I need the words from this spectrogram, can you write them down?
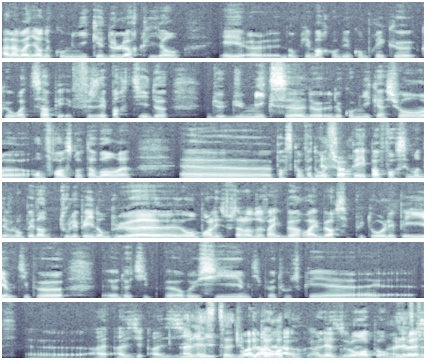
à la manière de communiquer de leurs clients. Et donc les marques ont bien compris que, que WhatsApp faisait partie de, du, mix de, de communication en France notamment. Hein. Euh, parce qu'en fait, WhatsApp n'est pas forcément développé dans tous les pays non plus. Hein. On parlait tout à l'heure de Viber. Viber, c'est plutôt les pays un petit peu de type Russie, un petit peu tout ce qui est Asie, à l'est du voilà, d'Europe. À, l'est de l'Europe, en l'est.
